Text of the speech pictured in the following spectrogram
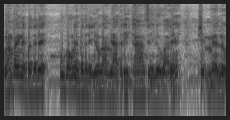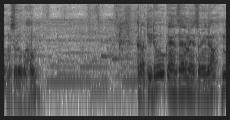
ဝမ်ပိုင်းနဲ့ပတ်သက်တဲ့ဥကောင်းနဲ့ပတ်သက်တဲ့ယောဂများတတိထားစေလိုပါတယ်ဖြစ်မယ်လို့မဆိုလိုပါဘူး အဲ့တော့ထီထိုးကန်ဆန်းမယ်ဆိုရင်တော့2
